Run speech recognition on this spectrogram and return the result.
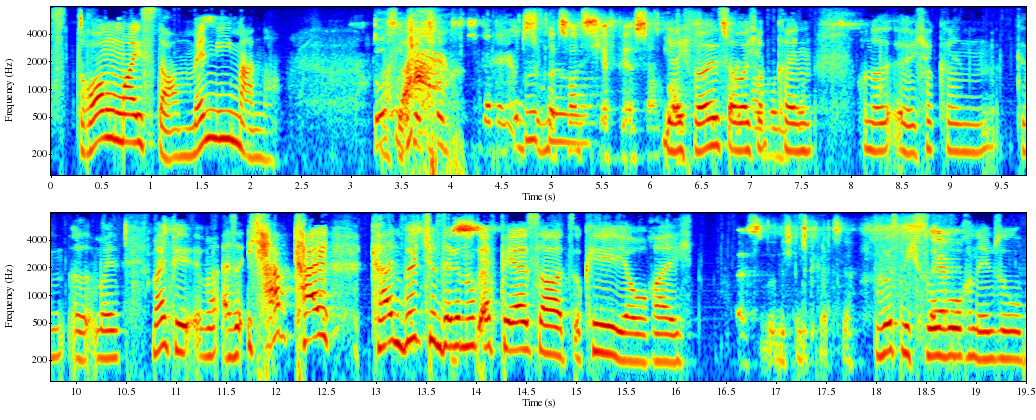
Strongmeister, Many Mann. Schon. Ich glaube, dann könntest du 120 FPS haben. Ja, ich weiß, aber ich habe 2K keinen 100, äh, ich habe keinen, äh, mein, mein, P also ich habe kein, kein Bildschirm, der genug FPS hat. Okay, ja, reicht. Also nicht genug Platz, ja. Du wirst nicht so Ähm. hochnehmen, so,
